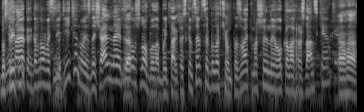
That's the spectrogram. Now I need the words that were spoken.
Бо Не стріт знаю, как давно вы следите, но изначально это Да. должно было быть так. То есть концепция была в чем? Позвать машины около гражданские ага.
